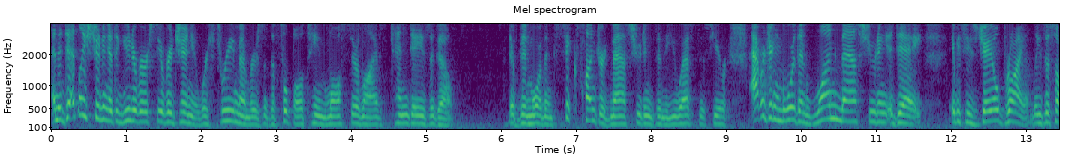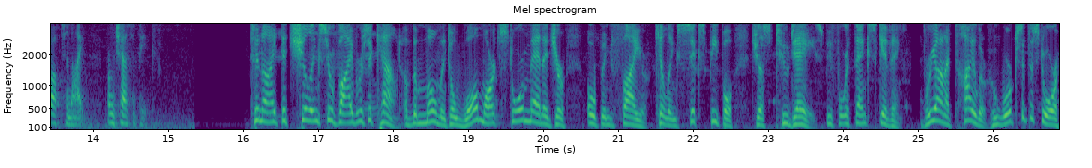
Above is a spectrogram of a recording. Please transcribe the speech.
and the deadly shooting at the University of Virginia, where three members of the football team lost their lives 10 days ago. There have been more than 600 mass shootings in the U.S. this year, averaging more than one mass shooting a day. ABC's Jay O'Brien leads us off tonight from Chesapeake. Tonight, the chilling survivor's account of the moment a Walmart store manager opened fire, killing six people just two days before Thanksgiving. Brianna Tyler, who works at the store,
